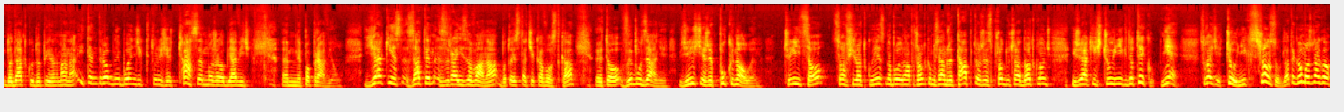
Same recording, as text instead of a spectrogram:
dodatku do Pironmana i ten drobny błędzik, który się czasem może objawić, poprawią. Jak jest zatem zrealizowana, bo to jest ta ciekawostka, e, to wybudzanie. Widzieliście, że puknąłem. Czyli co? Co w środku jest? No bo na początku myślałem, że tap to, że z przodu trzeba dotknąć i że jakiś czujnik dotyku. Nie. Słuchajcie, czujnik wstrząsów. Dlatego można go,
